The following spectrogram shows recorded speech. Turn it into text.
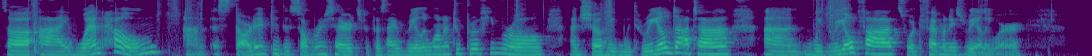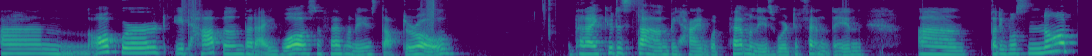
So I went home and started to do some research because I really wanted to prove him wrong and show him with real data and with real facts what feminists really were. And awkward, it happened that I was a feminist after all, that I could stand behind what feminists were defending, and that it was not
